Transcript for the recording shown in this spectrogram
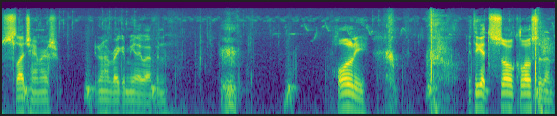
sledgehammer, you don't have a regular melee weapon. Holy. You have to get so close to them.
